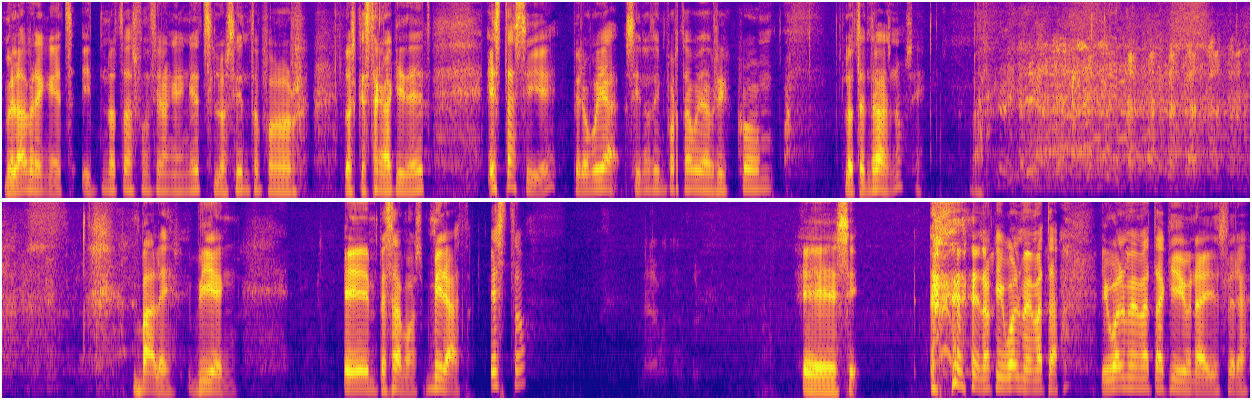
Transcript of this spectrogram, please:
me lo abren Edge y no todas funcionan en Edge, lo siento por los que están aquí de Edge. Esta sí, ¿eh? pero voy a, si no te importa, voy a abrir Chrome. Lo tendrás, ¿no? Sí. Vale. Vale, bien. Eh, empezamos. Mirad, esto. Eh, sí. no, que igual me mata. Igual me mata aquí una y espera.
